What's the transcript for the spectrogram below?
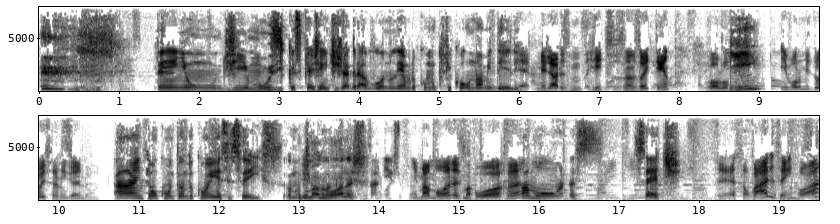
Tem um de músicas que a gente já gravou, não lembro como que ficou o nome dele. É, melhores hits dos anos 80, volume E- 1 e volume 2, se não me engano. Ah, então contando com esse seis. Eu não E Mamonas. E Mamonas, porra. Mamonas. Sete. É, são vários, hein? Ó.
